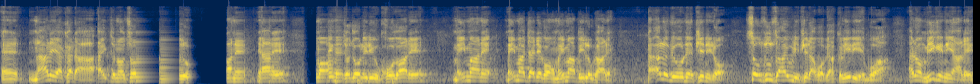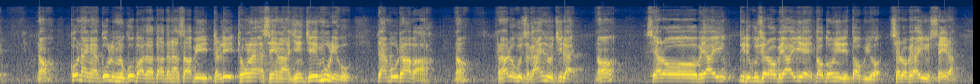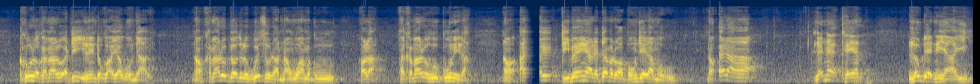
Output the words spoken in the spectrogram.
အဲနားလေရခတ်တာအဲ့ကျွန်တော်ဆိုလို့ဘာနဲ့ရတယ်မောင်ငယ်ကြောကြောလေးတွေကိုခေါ်သွားတယ်မိန်းမနဲ့မိန်းမကြိုက်တဲ့ကောင်မိန်းမပေးလုပ်ထားတယ်အဲအဲ့လိုမျိုးနဲ့ဖြစ်နေတော့စုပ်စူးစားယူတွေဖြစ်တာပေါ့ဗျာကလေးတွေရဲ့ဘဝအဲ့တော့မိခင်တွေကလည်းနော်ကိုယ်နိုင်ငံကိုယ်လူမျိုးကိုယ်ဘာသာသာသနာစားပြီးဒလိထုံးလန်းအစင်လာယဉ်ကျေးမှုတွေကိုတန်ဖိုးထားပါနော်ခင်ဗျားတို့အခုစကိုင်းဆိုကြည့်လိုက်နော် ဆရာတော်ဘုရားကြီးတီတကူဆရာတော်ဘုရားကြီးရဲ့တောက်သုံးကြီးတွေတောက်ပြီးတော့ဆရာတော်ဘုရားကြီးကိုဆဲတာအခုတော့ခင်ဗျားတို့အတိအလင်ဒုက္ခရောက်ကုန်ကြပြီနော်ခင်ဗျားတို့ပြောသလိုဝစ်ဆိုတာနောင်ဘဝမကူဟုတ်လားအဲခင်ဗျားတို့အခုကူးနေတာနော်အဲဒီဘင်းရလည်းတက်မတော်ကဘုံကျဲတာမဟုတ်ဘူးနော်အဲ့ဒါကလက်နဲ့ခဲရန်လုတ်တဲ့နေရာကြီး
